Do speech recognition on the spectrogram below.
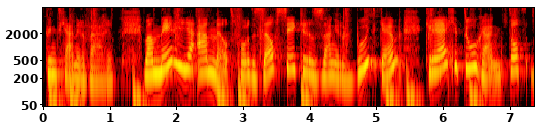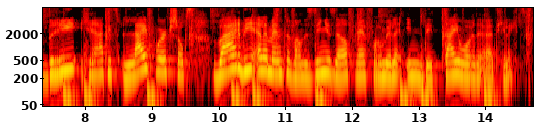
kunt gaan ervaren. Wanneer je je aanmeldt voor de Zelfzekere Zanger Bootcamp, krijg je toegang tot drie gratis live workshops waar die elementen van de Zing Jezelf formule in detail worden uitgelegd.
